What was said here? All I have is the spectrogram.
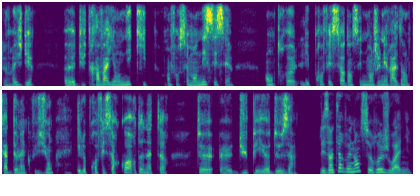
devrais-je dire, euh, du travail en équipe, renforcement nécessaire entre les professeurs d'enseignement général dans le cadre de l'inclusion et le professeur coordonnateur euh, du PE2A. Les intervenantes se rejoignent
